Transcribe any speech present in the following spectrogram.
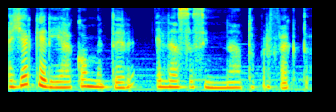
Ella quería cometer el asesinato perfecto,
